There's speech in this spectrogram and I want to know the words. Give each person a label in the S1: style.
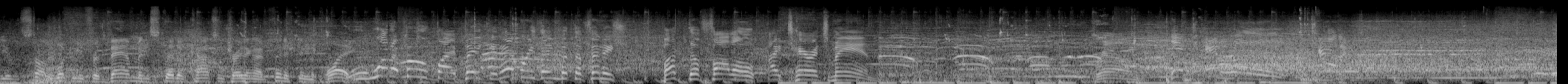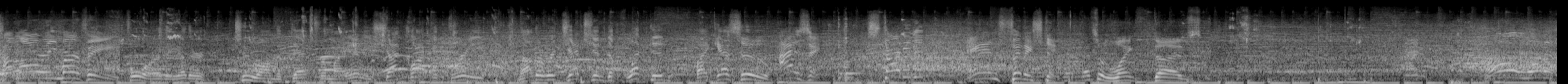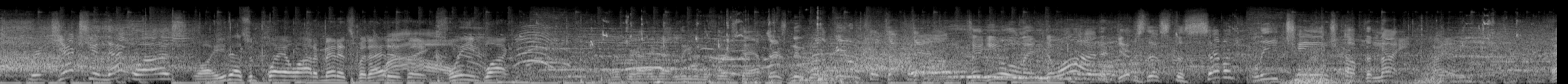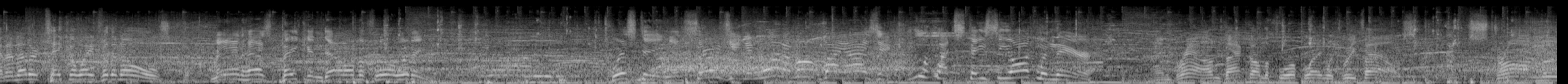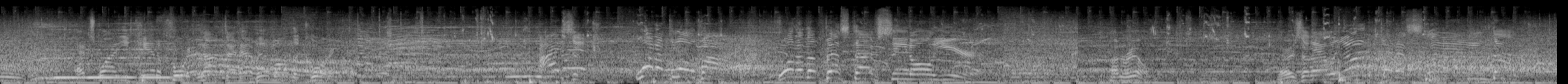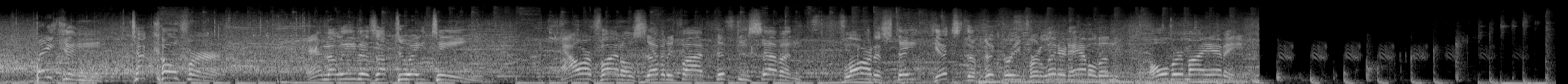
S1: You start looking for them instead of concentrating on finishing the play.
S2: What a move by Bacon. Everything but the finish, but the follow by Terance Mann. Brown. Pick and roll. Count it. Kamari Murphy. Four, the other two on the deck for Miami. Shot clock at three. Another rejection deflected by guess who? Isaac. Started it and finished it.
S1: That's what length does.
S2: Rejection that was.
S1: Well, he doesn't play a lot of minutes, but that is
S2: Wow.
S1: a clean block.
S2: After having that lead in the first half, there's Newton with a beautiful duck down to Huell, and Dewan gives this the seventh lead change of the night. And another takeaway for the Noles. Mann has Bacon down on the floor with him. Twisting and surging, and what a move by Isaac. He looked like Stacey Augmon there. And Brown back on the floor playing with three fouls. Strong move. That's why you can't afford not to have him on the court. Isaac, what a blow by. One of the best I've seen all year. Unreal. There's an alley-oop and a slam dunk. Bacon to Cofer. And the lead is up to 18. Our final 75-57. Florida State gets the victory for Leonard Hamilton over Miami.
